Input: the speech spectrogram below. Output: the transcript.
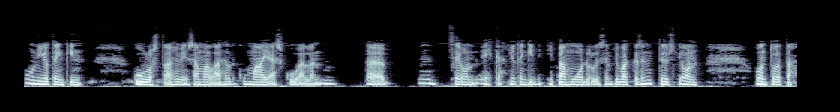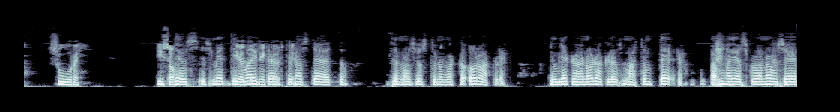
on jotenkin kuulostaa hyvin samanlaiselta kuin MySQL. Öö, se on ehkä jotenkin epämuodollisempi, vaikka se nyt tietysti on, on tuota suuri, iso Jos, jos miettii vaihtoehtona sitä, että sen on sustunut vaikka Oracle, niin mitäköhän Oracle olisi mahtunut tehdä? MySQL nousee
